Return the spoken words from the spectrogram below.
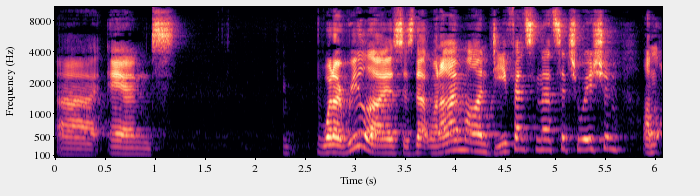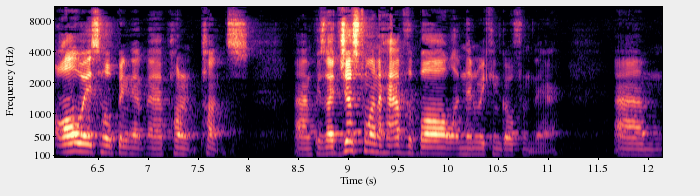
Uh, and what I realized is that when I'm on defense in that situation, I'm always hoping that my opponent punts because um, I just want to have the ball and then we can go from there. Um,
